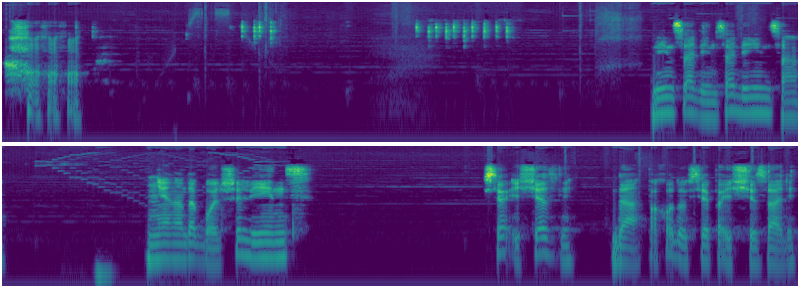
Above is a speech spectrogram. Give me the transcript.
Хо-хо-хо. Линза, линза, линза. Мне надо больше линз. Все, исчезли? Да, походу все поисчезали.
